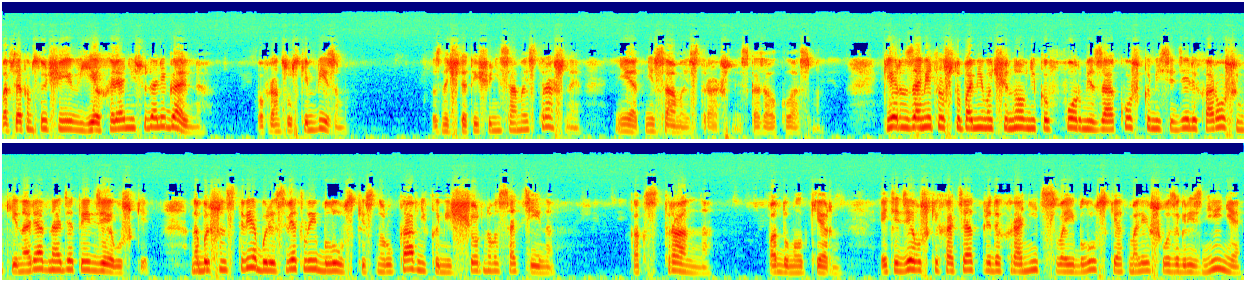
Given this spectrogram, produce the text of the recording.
Во всяком случае, въехали они сюда легально, по французским визам. Значит, это еще не самое страшное? Нет, не самое страшное, сказал Классман. Керн заметил, что помимо чиновников в форме за окошками сидели хорошенькие, нарядно одетые девушки. На большинстве были светлые блузки с нарукавниками из черного сатина. «Как странно», — подумал Керн, — «эти девушки хотят предохранить свои блузки от малейшего загрязнения,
